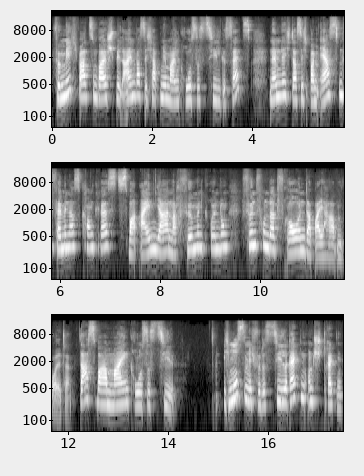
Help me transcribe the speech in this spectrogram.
Für mich war zum Beispiel ein was, ich habe mir mal ein großes Ziel gesetzt, nämlich, dass ich beim ersten Feminist-Kongress, zwar ein Jahr nach Firmengründung, 500 Frauen dabei haben wollte. Das war mein großes Ziel. Ich musste mich für das Ziel recken und strecken.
